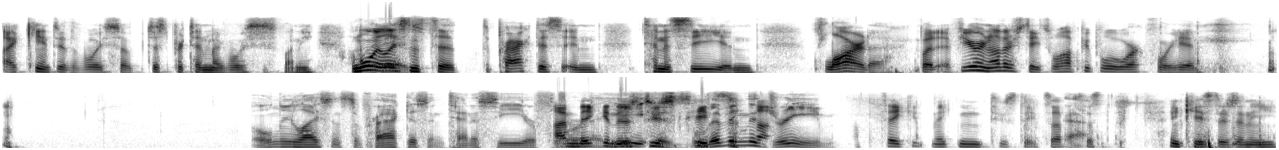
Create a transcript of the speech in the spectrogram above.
I can't do the voice, so just pretend my voice is funny. I'm only It is. licensed to to practice in Tennessee and Florida, but if you're in other states, we'll have people who work for you." Only licensed to practice in Tennessee or Florida. I'm making those he two states living the up. dream. taking making two states up Yeah. just in case there's any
